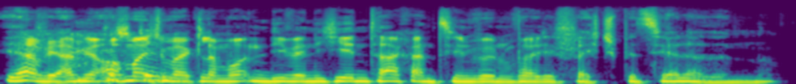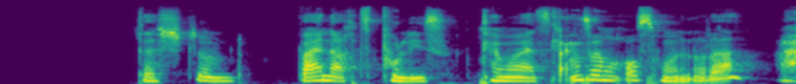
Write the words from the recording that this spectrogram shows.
ja. wir haben ja auch manchmal Klamotten, die wir nicht jeden Tag anziehen würden, weil die vielleicht spezieller sind. Ne? Das stimmt. Weihnachtspullis kann man jetzt langsam rausholen, oder? Ah,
